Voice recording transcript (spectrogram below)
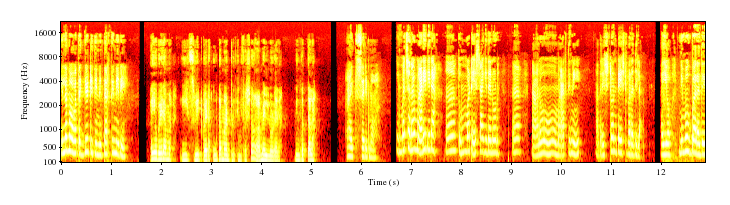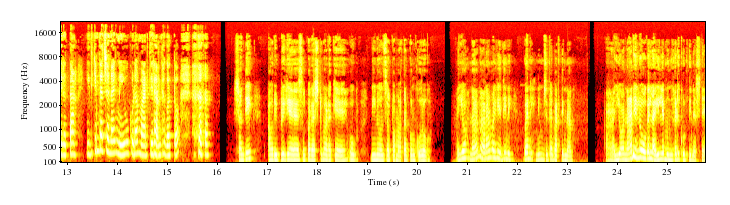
ಇಲ್ಲ ಮಾವ ತೆಗ್ದಿಟ್ಟಿದ್ದೀನಿ ತರ್ತೀನಿ ರೀ. ಅಯ್ಯೋ ಬೇಡಮ್ಮ ಈ ಸ್ವೀಟ್ ಬೇಡ ಊಟ ಮಾಡ್ಬಿಡ್ತೀನಿ ಫಸ್ಟು ಆಮೇಲೆ ನೋಡೋಣ. ನಿಂಗೆ ಗೊತ್ತಲ್ಲ? ಆಯ್ತು ಸರಿ ಮಾ ತುಂಬ ಚೆನ್ನಾಗಿ ಮಾಡಿದ್ದೀರಾ? ಹಾಂ ತುಂಬ ಟೇಸ್ಟ್ ಆಗಿದೆ ನೋಡು. ಹಾಂ ನಾನು ಮಾಡ್ತೀನಿ. ಆದರೆ ಇಷ್ಟೊಂದು ಟೇಸ್ಟ್ ಬರೋದಿಲ್ಲ. ಅಯ್ಯೋ ನಿಮಗೆ ಬರೋದೇ ಇರುತ್ತಾ? ಇದಕ್ಕಿಂತ ಚೆನ್ನಾಗಿ ನೀವು ಕೂಡ ಮಾಡ್ತೀರಾ ಅಂತ ಗೊತ್ತು. ಶಾಂತಿ ಅವರಿಬ್ಬರಿಗೆ ಸ್ವಲ್ಪ ರೆಸ್ಟ್ ಮಾಡೋಕ್ಕೆ ಹೋಗು. ನೀನು ಒಂದು ಸ್ವಲ್ಪ ಮಾತಾಡ್ಕೊಂಡು ಕೂರೋಗು. ಅಯ್ಯೋ ನಾನು ಆರಾಮಾಗಿದ್ದೀನಿ ಬನ್ನಿ ನಿಮ್ಮ ಜೊತೆ ಬರ್ತೀನಿ ನಾನು. ಅಯ್ಯೋ ನಾನೆಲ್ಲೂ ಹೋಗಲ್ಲ ಇಲ್ಲೇ ಮುಂದ್ಗಡೆ ಕೂರ್ತೀನಿ ಅಷ್ಟೇ.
